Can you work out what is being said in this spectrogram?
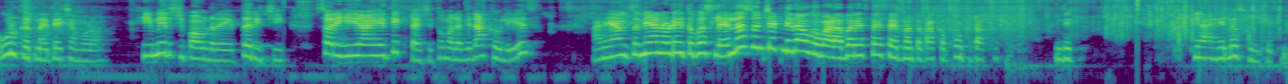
उरकत नाही त्याच्यामुळं. ही मिरची पावडर आहे तरीची. सॉरी ही आहे तिकटाची तुम्हाला मी दाखवली आहेच आणि आमचं ज्ञानोडे इथं बसलंय. लसूण चटणी दाव गं बाळा. बरेच ताई साहेब म्हणतात अक्का फोटो टाक. दे. ही आहे लसूण चटणी.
